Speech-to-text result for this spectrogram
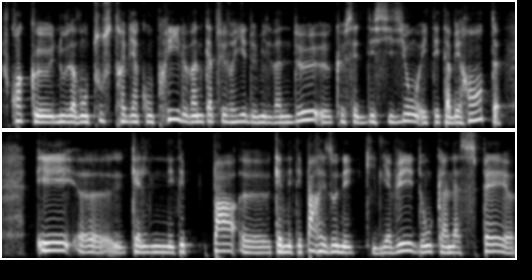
je crois que nous avons tous très bien compris le 24 février 2022 que cette décision était aberrante et qu'elle n'était euh, qu'elle n'était pas raisonnée, qu'il y avait donc un aspect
